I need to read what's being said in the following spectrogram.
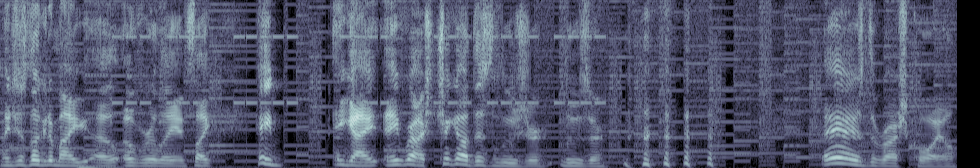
I just look at my uh, overlay. It's like, hey, hey guy, hey Rush, check out this loser, loser. There's the Rush coil.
